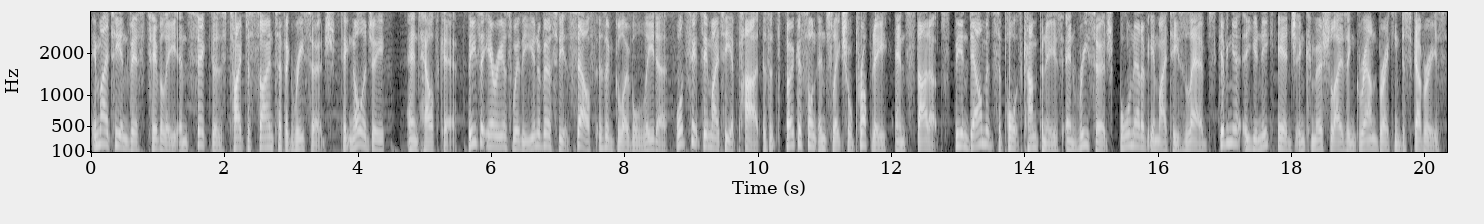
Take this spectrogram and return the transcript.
MIT invests heavily in sectors tied to scientific research, technology, and healthcare. These are areas where the university itself is a global leader. What sets MIT apart is its focus on intellectual property and startups. The endowment supports companies and research born out of MIT's labs, giving it a unique edge in commercializing groundbreaking discoveries.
